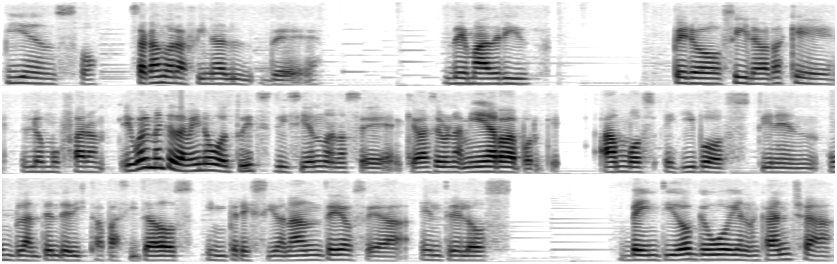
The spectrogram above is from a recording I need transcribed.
Pienso, sacando la final de, de Madrid. Pero sí, la verdad es que lo mufaron. Igualmente también hubo tweets diciendo, no sé, que va a ser una mierda porque ambos equipos tienen un plantel de discapacitados impresionante. O sea, entre los 22 que hubo hoy en la cancha,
